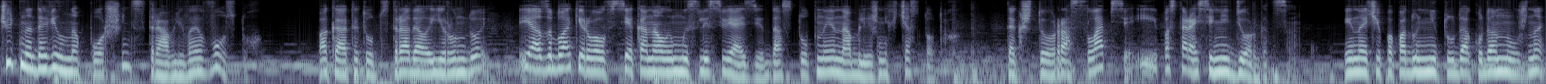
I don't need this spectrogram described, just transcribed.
Чуть надавил на поршень, стравливая воздух. «Пока ты тут страдала ерундой, я заблокировал все каналы мысли-связи, доступные на ближних частотах. Так что расслабься и постарайся не дергаться. Иначе попаду не туда, куда нужно,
